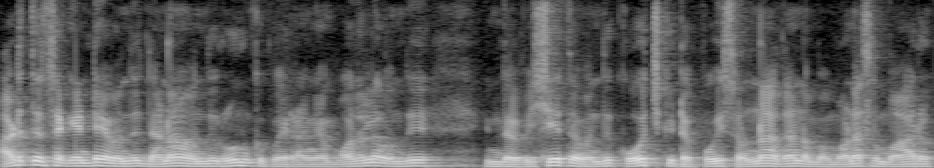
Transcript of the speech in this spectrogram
அடுத்த செகண்டே வந்து தனா வந்து ரூமுக்கு போயிடுறாங்க. முதல்ல வந்து இந்த விஷயத்தை வந்து கோச்கிட்ட போய் சொன்னால் தான் நம்ம மனசு மாறும்.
